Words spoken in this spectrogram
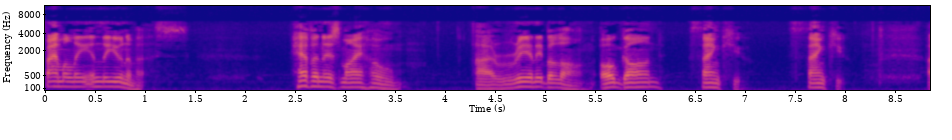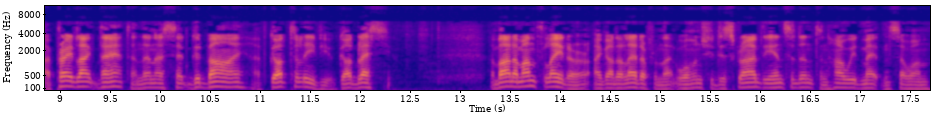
family in the universe. Heaven is my home. I really belong. Oh God, thank you. Thank you. I prayed like that, and then I said, Goodbye. I've got to leave you. God bless you. About a month later, I got a letter from that woman. She described the incident and how we'd met and so on.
